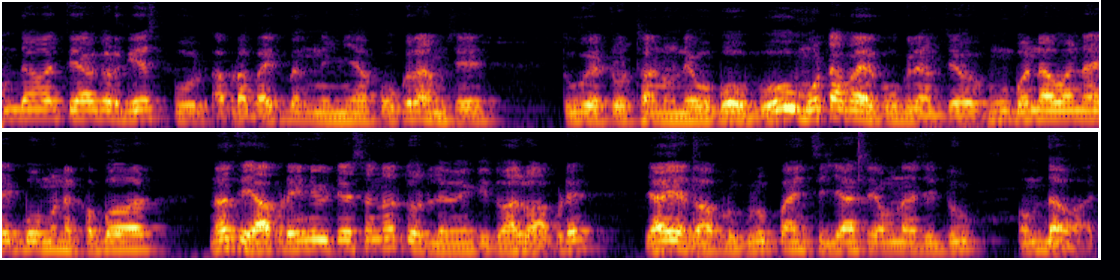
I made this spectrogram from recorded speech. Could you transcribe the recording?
અમદાવાદથી આગળ ગેસપુર. આપણા ભાઈબંધને અહીંયા પ્રોગ્રામ છે. તુએ ટોઠાનો ને એવો બહુ બહુ મોટા ભાઈ પ્રોગ્રામ છે. હવે હું બનાવવાના એ બહુ મને ખબર નથી. આપણે ઇન્વિટેશન હતું એટલે મેં કીધું, હાલો, આપણે જઈએ તો આપણું ગ્રુપ અહીંથી જશે હમણાં સીધું અમદાવાદ.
